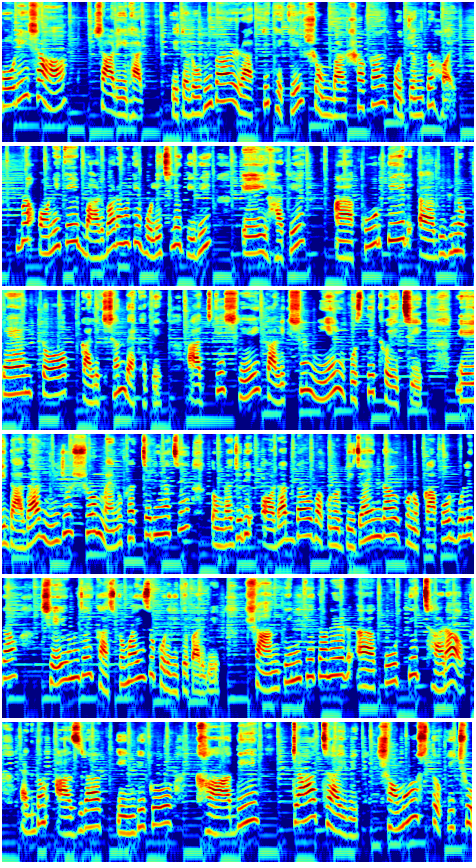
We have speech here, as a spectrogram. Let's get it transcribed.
হরি শাড়ির হাট, যেটা রবিবার রাত্রি থেকে সোমবার সকাল পর্যন্ত হয়। তোমরা অনেকেই বারবার আমাকে বলেছিলে, দিদি, এই হাটে কুর্তির বিভিন্ন প্যান্ট, টপ, কালেকশন দেখাতে। আজকে সেই কালেকশন নিয়েই উপস্থিত হয়েছি। এই দাদার নিজস্ব ম্যানুফ্যাকচারিং আছে। তোমরা যদি অর্ডার দাও বা কোনো ডিজাইন দাও, কোনো কাপড় বলে দাও, সেই অনুযায়ী কাস্টমাইজও করে দিতে পারবে। শান্তিনিকেতনের কুর্তি ছাড়াও একদম আজরাক ইন্ডিকো খাদি যা চাইবে, সমস্ত কিছু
